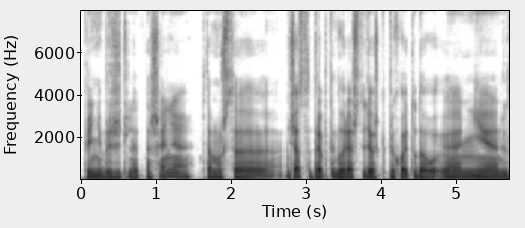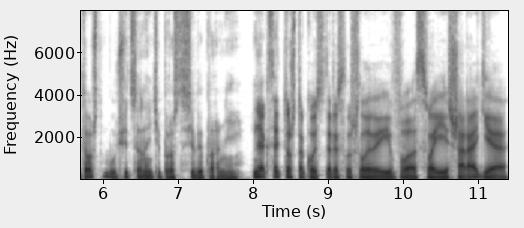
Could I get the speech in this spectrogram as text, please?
пренебрежительное отношение, потому что часто преподы говорят, что девушки приходят туда э, не для того, чтобы учиться, а найти просто себе парней. Я, кстати, тоже такую историю слышал и в своей шараге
